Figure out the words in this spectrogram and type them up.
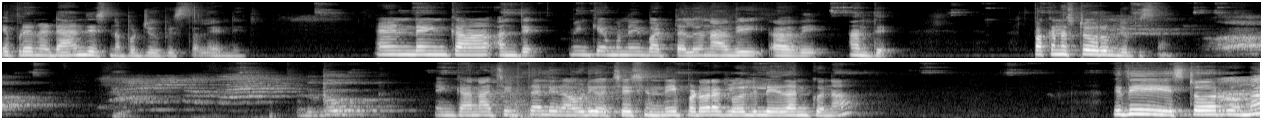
ఎప్పుడైనా డ్యాన్స్ చేసినప్పుడు చూపిస్తాలేండి. అండ్ ఇంకా అంతే. ఇంకేమున్నాయి? బట్టలు నావి అవి అంతే. పక్కన స్టోర్ రూమ్ చూపిస్తాను ఇంకా నా చిట్టల్లి రౌడీ వచ్చేసింది. ఇప్పటివరకు లోలి లేదనుకున్నా. ఇది స్టోర్ రూమా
